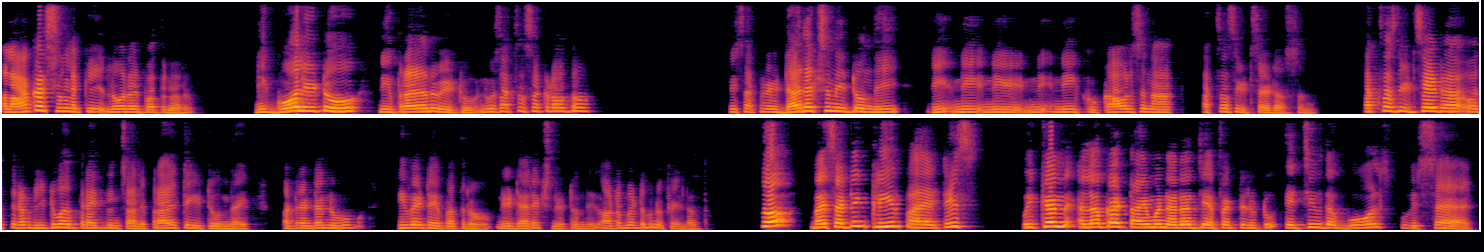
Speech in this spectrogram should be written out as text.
వాళ్ళ ఆకర్షణలకి లోనైపోతున్నారు. నీ గోల్ ఇటు నీ ప్రయాణం ఇటు. నువ్వు సక్సెస్ ఎక్కడ అవుతావు? నీ సక్సెస్ డైరెక్షన్ ఇటు ఉంది. నీ నీ నీ నీ- నీకు కావలసిన సక్సెస్ ఇటు సైడ్ వస్తుంది. సక్సెస్ ఇటు సైడ్ వచ్చినప్పుడు ఇటువైపు ప్రయత్నించాలి. ప్రయారిటీ ఇటు ఉంది. బట్ అంటే నువ్వు డివైట్ అయిపోతున్నావు. నీ డైరెక్షన్ ఎట్టుంది? ఉంది ఆటోమేటిక్గా నువ్వు ఫెయిల్ అవుతావు. So by setting clear priorities we can allocate time and energy effective to achieve the goals we set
